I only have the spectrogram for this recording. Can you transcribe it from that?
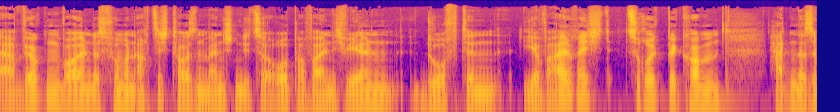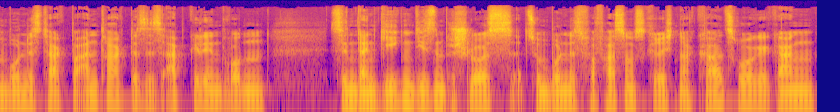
erwirken wollen, dass 85.000 Menschen, die zur Europawahl nicht wählen durften, ihr Wahlrecht zurückbekommen, hatten das im Bundestag beantragt, das ist abgelehnt worden, sind dann gegen diesen Beschluss zum Bundesverfassungsgericht nach Karlsruhe gegangen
